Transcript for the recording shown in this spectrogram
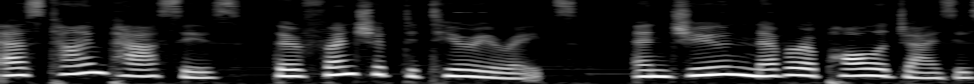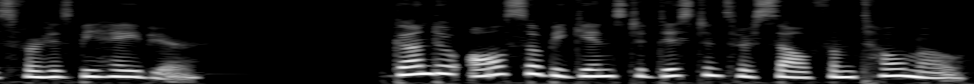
As time passes, their friendship deteriorates, and June never apologizes for his behavior. Gundu also begins to distance herself from Tomo,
